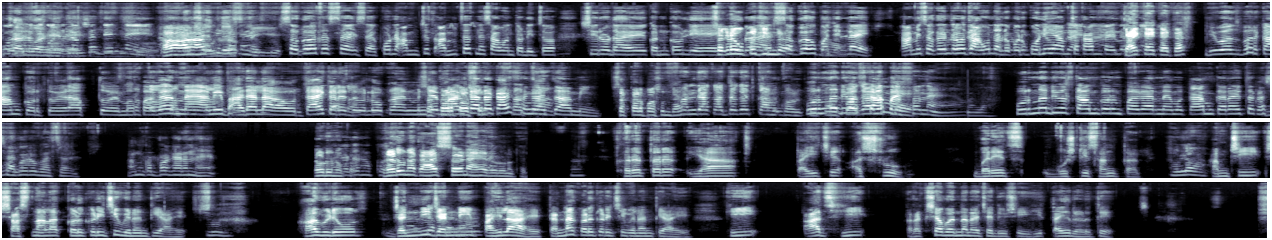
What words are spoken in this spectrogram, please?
चालू आहे ते. लक्षात देत नाही हा, हा, हा. लक्षात देत नाही. सगळं तसं आहे साहेब. कोण आमच्याच आमचंच नाही सावंतवाडीचं शिरोडा आहे कणकवली आहे सगळ्या सगळं आहे, उपजिल्हा- सगळं उपजिल्हा आहे आम्ही सगळ्यांजवळ जाऊन आलो पण कोणी आमचं काम केलं काय काय काय काय? दिवसभर काम करतोय राबतोय मग पगार नाही आम्ही भाड्याला आहोत. काय करायचं? लोकांना म्हणजे सकाळपासून- मालकाला काय सांगायचं आम्ही? सकाळपासून काय? संध्याकाळचं काम करतो पूर्ण दिवस काम आहे. तसा नाही आम्हाला. पूर्ण दिवस काम करून पगार नाही मग काम करायचं कशाला? बरोबर सर. आमका पगार नाही. रडू नका. रडू नका. आज सण आहे रडू नका. खर तर ह्या ताईचे अश्रू बरेच गोष्टी सांगतात. आमची शासनाला कळकळीची विनंती आहे. हं. हा व्हिडिओ ज्यांनी ज्यांनी पाहिला आहे त्यांना कळकळीची विनंती आहे की आज ही रक्षाबंधनाच्या दिवशी ही ताई रडते.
